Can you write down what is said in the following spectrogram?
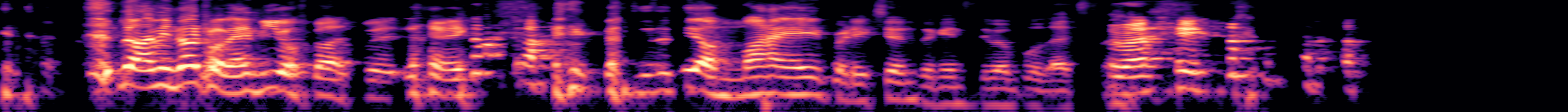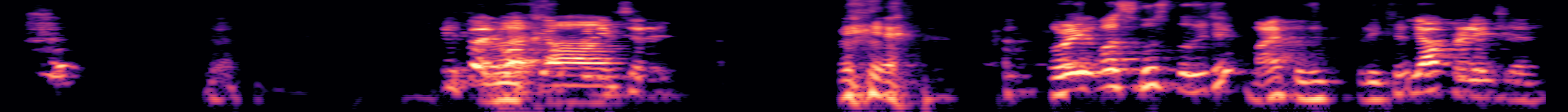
no, I mean not from MU, of course, but like consistency of my predictions against Liverpool. That's right? Stephen, what's your Um, prediction? Sorry, what's whose prediction? My prediction? Your prediction.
